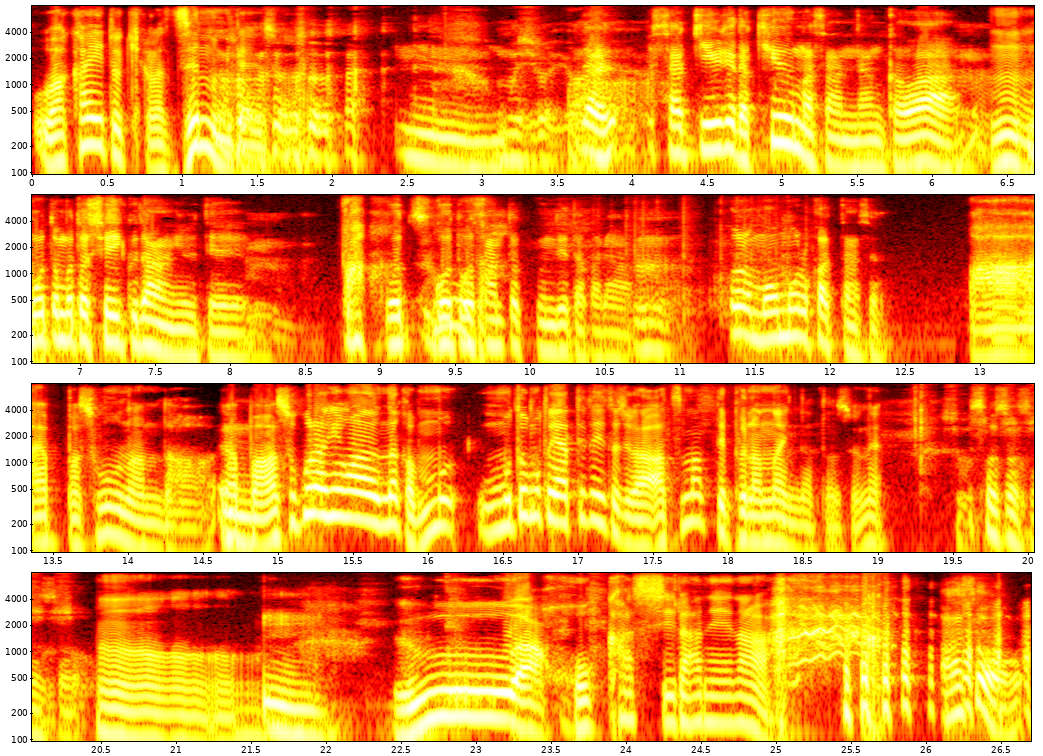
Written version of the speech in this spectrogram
う、若い時から全部見たいんですよ。うん。面白いよ。だから、さっき言ってたキューマさんなんかは、うん。もともとシェイクダウン言うてう、ん。あ、後藤さんと組んでたから、うん。これもおもろかったんですよ。ああ、やっぱそうなんだ。やっぱあそこら辺は、なんかも、もともとやってた人たちが集まってプラン9になったんですよね。そうそうそうそうそうんうんうんうん。うん。うーわ、他知らねえな。あ、そう？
